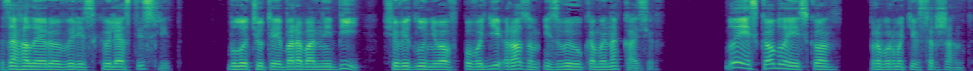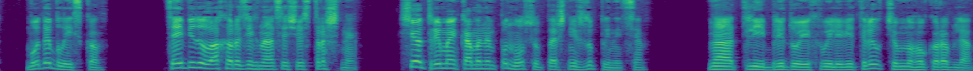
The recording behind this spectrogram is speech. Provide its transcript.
За галерою виріс хвилястий слід. Було чути барабанний бій, що відлунював по воді разом із вигуками наказів. Близько, близько, пробурмотів сержант. Буде близько. Цей бідолаха розігнався щось страшне. Ще отримає каменем по носу, перш ніж зупиниться. На тлі блідої хвилі вітрил човного корабля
